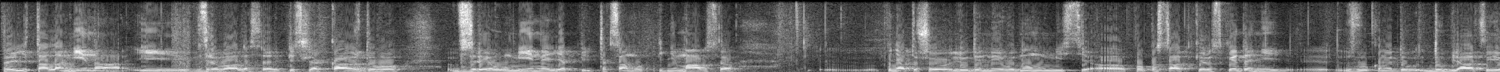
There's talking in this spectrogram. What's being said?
прилітала міна і взривалася. І після кожного взриву міни я так само піднімався. Понятно, що люди не в одному місці, а по посадки розкидані е, звуками ду- дубляції,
